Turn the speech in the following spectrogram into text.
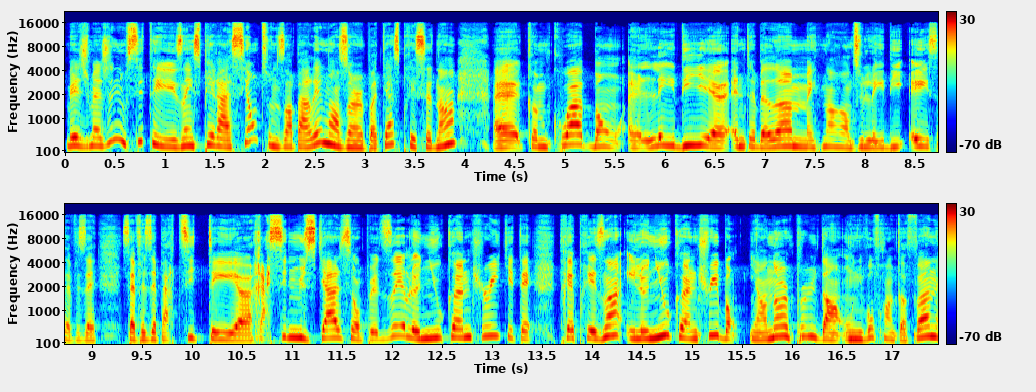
Mais j'imagine aussi tes inspirations. Tu nous en parlais dans un podcast précédent, euh, comme quoi, bon, euh, Lady euh, Antebellum, maintenant rendu Lady A, ça faisait, ça faisait partie de tes racines musicales, si on peut dire. Le New Country qui était très présent. Et le New Country, bon, il y en a un peu dans, au niveau francophone,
